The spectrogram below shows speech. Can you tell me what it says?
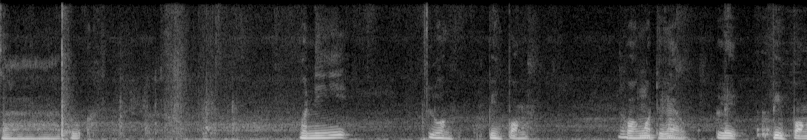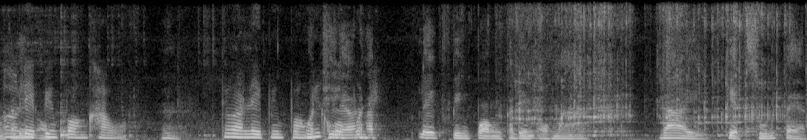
สาธุ วันนี้ล่วง ปิงปองพองวดที่แล้ว เลขปิงปองเอกระอเด็เลนขออปิงก ปองเขาแต่ว่าเลขปิงปองงวดไม่คที่รบแล้วบ่นะครับเนี่ยเลขปิงปองกระเด็นออกมา ได้เจ็ดศูนย์แปด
